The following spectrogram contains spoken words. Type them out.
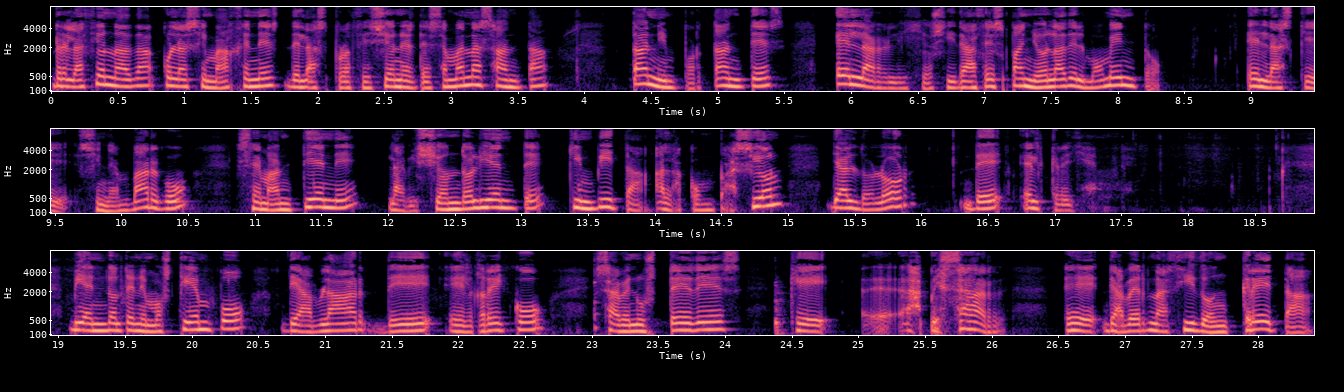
relacionada con las imágenes de las procesiones de Semana Santa tan importantes en la religiosidad española del momento, en las que, sin embargo, se mantiene la visión doliente que invita a la compasión y al dolor del el creyente. Bien, no tenemos tiempo de hablar de el greco. Saben ustedes que eh, a pesar eh, de haber nacido en Creta,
